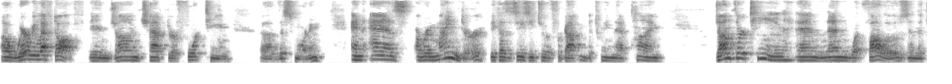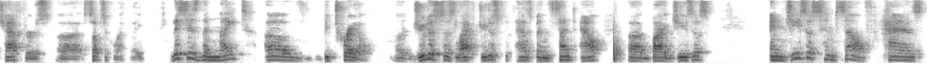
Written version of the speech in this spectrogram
uh, where we left off in John chapter 14 uh, this morning. And as a reminder, because it's easy to have forgotten between that time, John 13 and then what follows in the chapters uh, subsequently, this is the night of betrayal. Uh, Judas is left. Judas has been sent out uh, by Jesus. And Jesus himself has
